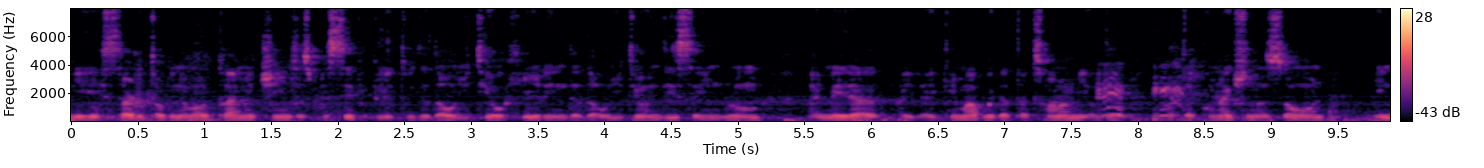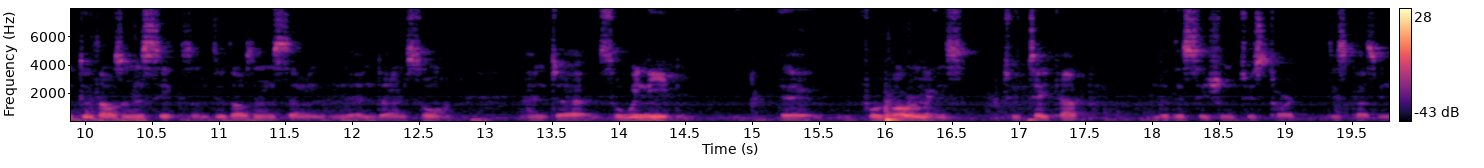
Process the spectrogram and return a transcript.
we started talking about climate change specifically to the WTO here in the WTO in this same room. I made a, I, I came up with a taxonomy of the, of the connection and so on in 2006 and 2007 and, and, and so on. And uh, so we need uh, for governments to take up the decision to start discussing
